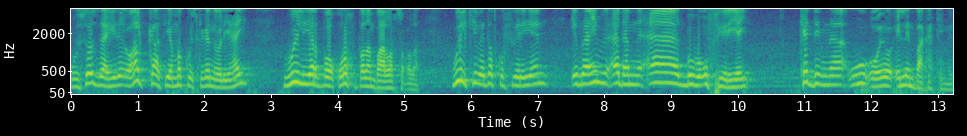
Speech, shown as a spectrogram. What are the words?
wuu soo zaahiday oo halkaas iyo maku iskaga nool yahay wiil yar boo qurux badan baa la socda. Wiilkii bay dadku fiiriyeen ibraahim ibnu adhamna aad buuba u fiiriyey. Kadibna wuu ooyey oo ilin baa ka timid.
